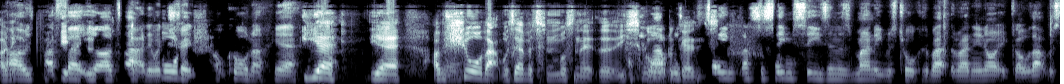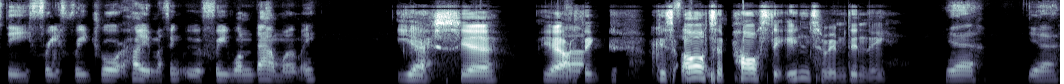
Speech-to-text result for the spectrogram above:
And Oh, it about thirty the yards out, and it went corner? straight to the top corner. Yeah. Yeah, yeah. I'm Yeah. sure that was Everton, wasn't it? That he I scored that was the against. same, that's the same season as Manny was talking about the Man United goal. That was the 3 3 draw at home. I think we were 3 1 down, weren't we? Yes, yeah, yeah. I Uh, think because I Arter passed it into him, didn't he? Yeah, yeah.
